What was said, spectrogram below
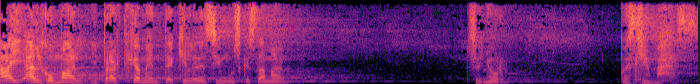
Hay algo mal y prácticamente a quién le decimos que está mal. Señor, pues ¿qué más?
